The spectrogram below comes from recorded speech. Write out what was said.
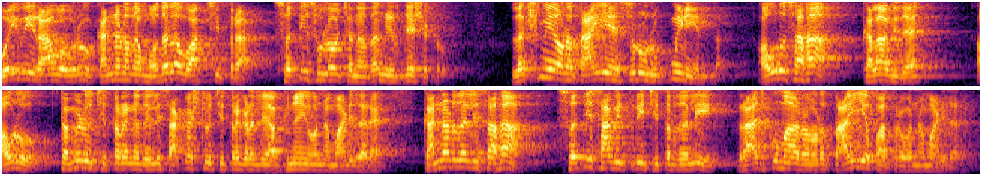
ವೈ ವಿ ರಾವ್ ಅವರು ಕನ್ನಡದ ಮೊದಲ ವಾಕ್ಚಿತ್ರ ಸತಿ ಸುಲೋಚನದ ನಿರ್ದೇಶಕರು. ಲಕ್ಷ್ಮಿ ಅವರ ತಾಯಿಯ ಹೆಸರು ರುಕ್ಮಿಣಿ ಅಂತ. ಅವರು ಸಹ ಕಲಾವಿದೆ. ಅವರು ತಮಿಳು ಚಿತ್ರರಂಗದಲ್ಲಿ ಸಾಕಷ್ಟು ಚಿತ್ರಗಳಲ್ಲಿ ಅಭಿನಯವನ್ನು ಮಾಡಿದ್ದಾರೆ. ಕನ್ನಡದಲ್ಲಿ ಸಹ ಸತಿ ಸಾವಿತ್ರಿ ಚಿತ್ರದಲ್ಲಿ ರಾಜ್ಕುಮಾರ್ ಅವರ ತಾಯಿಯ ಪಾತ್ರವನ್ನು ಮಾಡಿದ್ದಾರೆ.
